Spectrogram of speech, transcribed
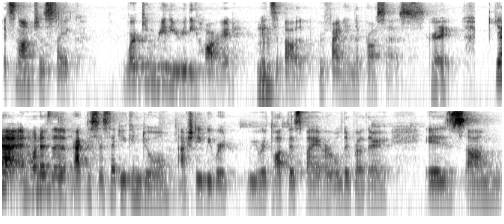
It's not just like working really, really hard. Mm. It's about refining the process. Right. Yeah, and one of the practices that you can do, actually, we were we were taught this by our older brother, is um,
